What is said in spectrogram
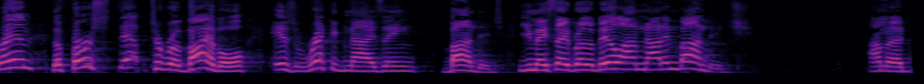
Friend, the first step to revival is recognizing bondage. You may say, Brother Bill, I'm not in bondage. I'm going to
